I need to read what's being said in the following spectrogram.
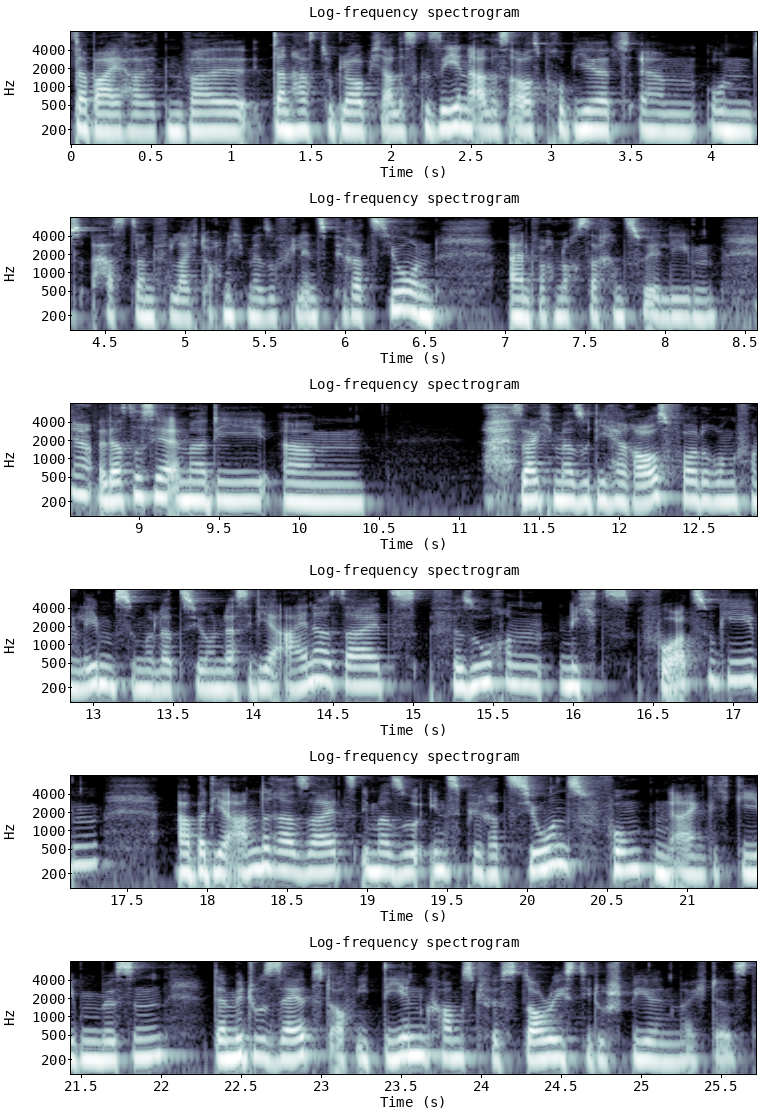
dabei halten, weil dann hast du, glaube ich, alles gesehen, alles ausprobiert ähm, und hast dann vielleicht auch nicht mehr so viel Inspiration, einfach noch Sachen zu erleben. Ja. Weil das ist ja immer die, ähm, sag ich mal so, die Herausforderung von Lebenssimulation, dass sie dir einerseits versuchen, nichts vorzugeben, aber dir andererseits immer so Inspirationsfunken eigentlich geben müssen, damit du selbst auf Ideen kommst für Stories, die du spielen möchtest.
